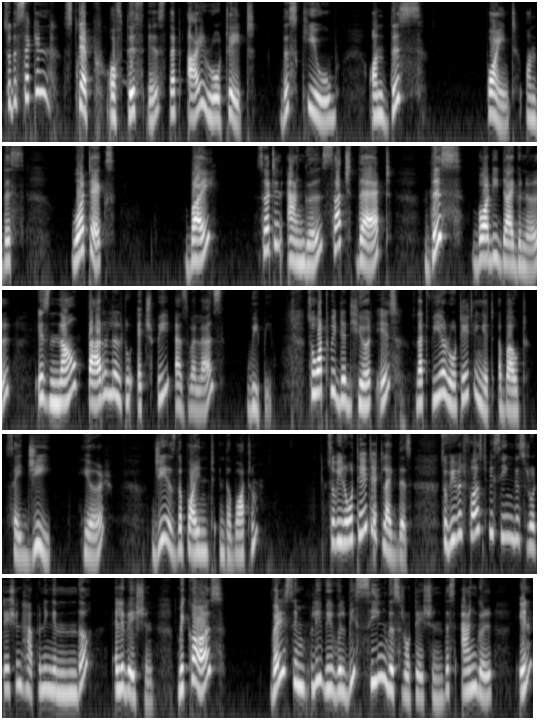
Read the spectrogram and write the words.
So, the second step of this is that I rotate this cube on this point on this vertex by certain angle such that this body diagonal is now parallel to HP as well as VP. So, what we did here is that we are rotating it about say G here, G is the point in the bottom. So, we rotate it like this. So, we will first be seeing this rotation happening in the elevation because very simply we will be seeing this rotation, this angle in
